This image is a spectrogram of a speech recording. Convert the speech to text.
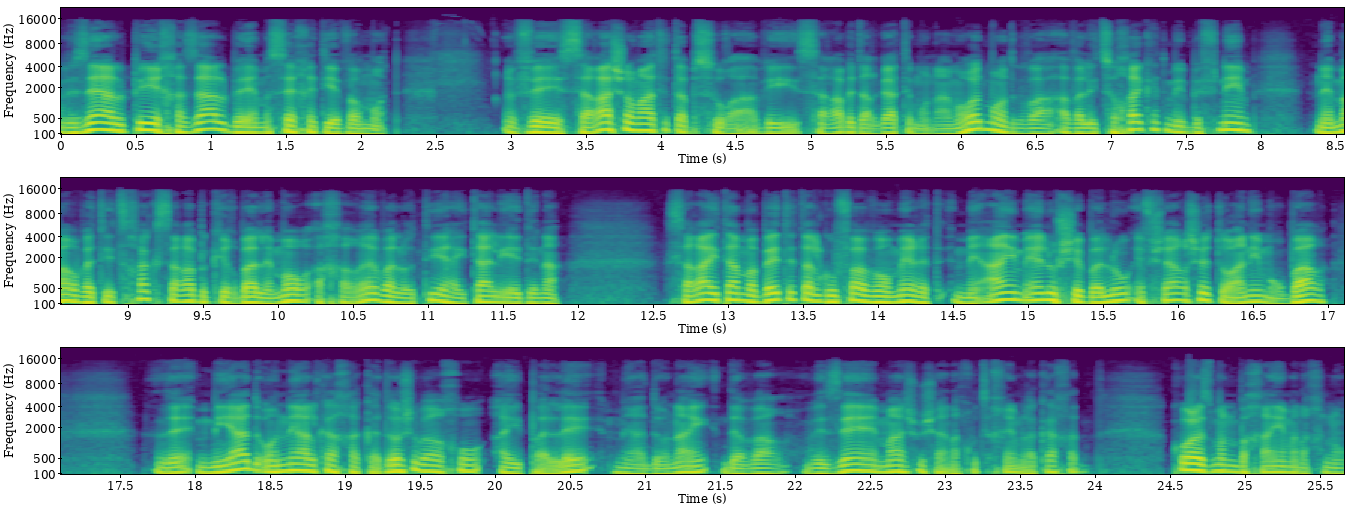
וזה על פי חז"ל במסכת יבמות. ושרה שומעת את הבשורה, והיא שרה בדרגת אמונה מאוד מאוד גבוהה, אבל היא צוחקת מבפנים, נאמר, ותצחק שרה בקרבה לאמור, אחרי בלותי הייתה לי עדנה. שרה הייתה מבטת על גופה ואומרת, מאיים אלו שבלו אפשר שטוענים עובר? זה מיד עונה על כך הקדוש ברוך הוא, היפלא מאדוני דבר. וזה משהו שאנחנו צריכים לקחת כל הזמן בחיים. אנחנו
